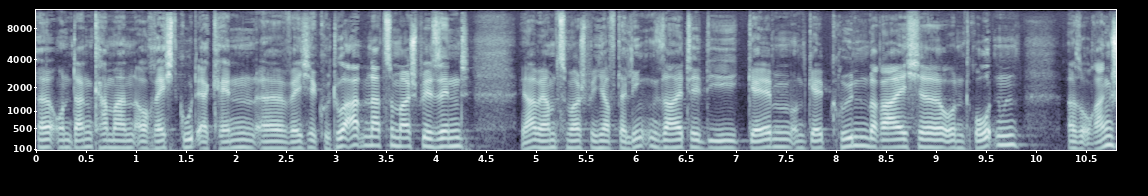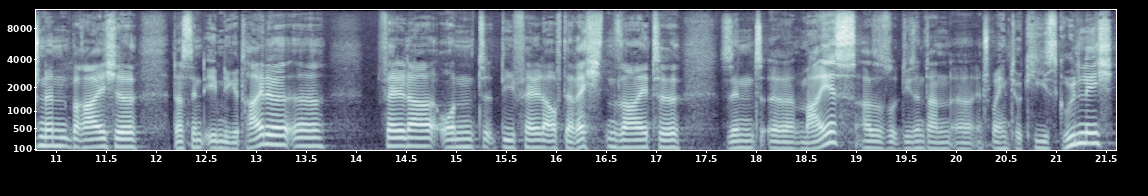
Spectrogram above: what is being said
Äh, und dann kann man auch recht gut erkennen, äh, welche Kulturarten da zum Beispiel sind. Ja, wir haben zum Beispiel hier auf der linken Seite die gelben und gelb-grünen Bereiche und roten, also orangenen Bereiche. Das sind eben die Getreidefelder und die Felder auf der rechten Seite sind äh, Mais, also die sind dann entsprechend türkis-grünlich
